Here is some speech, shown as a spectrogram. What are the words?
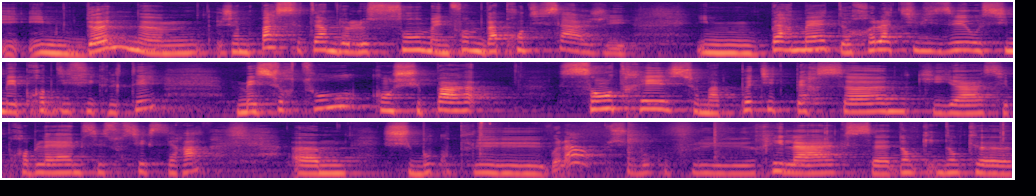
il, me donne, j'aime pas ce terme de leçon, mais une forme d'apprentissage. Il, il, me permet de relativiser aussi mes propres difficultés, mais surtout quand je suis pas centrée sur ma petite personne qui a ses problèmes, ses soucis, etc. Euh, je suis beaucoup plus, voilà, je suis beaucoup plus relax. Donc, donc euh,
